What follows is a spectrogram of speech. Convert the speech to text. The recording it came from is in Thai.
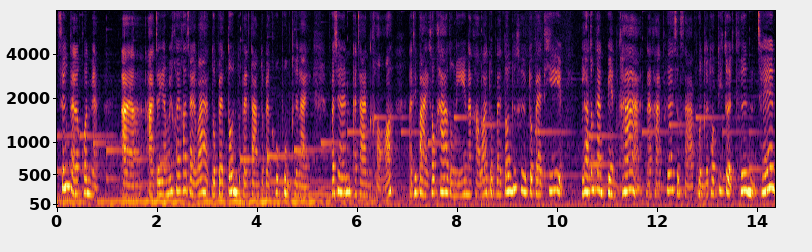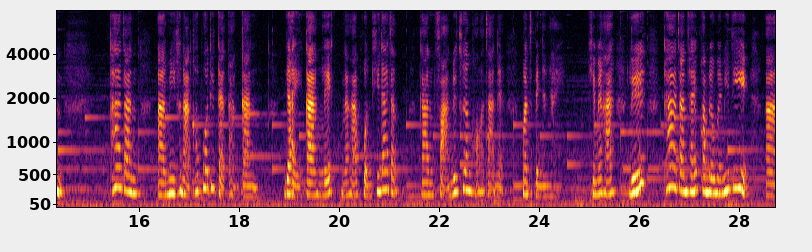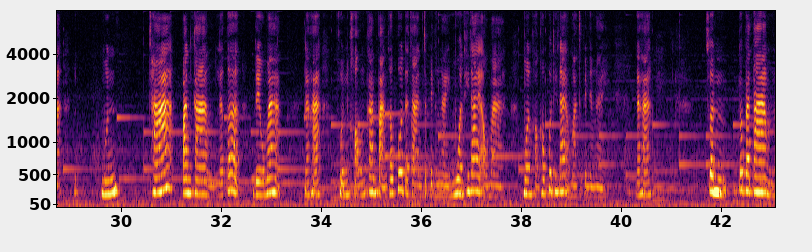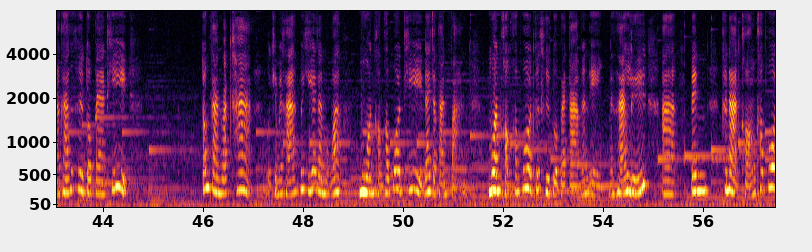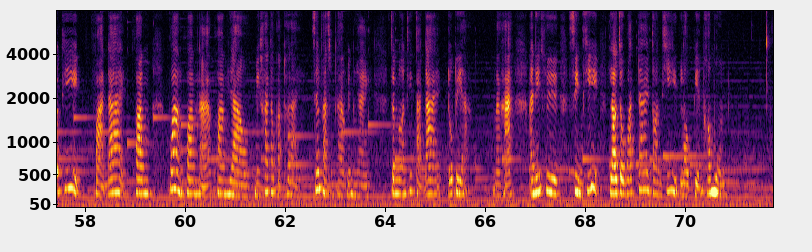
ซึ่งแต่ละคนเนี่ย อาอาจจะยังไม่ค่อยเข้าใจว่าตัวแปรต้นตัวแปรตามตัวแปรควบคุมคืออะไร เพราะฉะนั้นอาจารย์ขออธิบายคร่าวๆตรงนี้นะคะ ว่าตัวแปรต้นก็คือตัวแปรที่เราต้องการเปลี่ยนค่านะคะ เพื่อศึกษาผลกระทบที่เกิดขึ้น เช่น ถ้าอาจารย์มีขนาดข้าวโพดที่แตกต่างกัน ใหญ่กลางเล็กนะคะ ผลที่ได้จากการฝานด้วยเครื่องของอาจารย์เนี่ยมันจะเป็นยังไงเห็นไหมคะ หรือถ้าอาจารย์ใช้ความเร็วไมมี่ที่หมุน ช้าปานกลางแล้วก็เร็วมากนะคะ ผลของการฝานข้าวโพดอาจารย์จะเป็นยังไงมวลที่ได้ออกมา มวลของข้าวโพดที่ได้ออกมาจะเป็นยังไงนะคะ ส่วนตัวแปรตามนะคะก็คือตัวแปรที่ต้องการวัดค่าโอเคไหมคะเมื่อกี้อาจารย์บอกว่ามวลของข้าวโพดที่ได้จากการฝาน มวลของข้าวโพดก็คือตัวแปรตามนั่นเองนะคะ หรืออเป็นขนาดของข้าวโพดที่ ฝานได้ ความกว้างความหนาความยาวมีค่าเท่ากับเท่าไหร่ เส้นผ่านศูนย์กลางเป็นไงจำนวนที่ตัดได้ยกตัวอย่างนะคะ อันนี้คือสิ่งที่เราจะวัดได้ตอนที่เราเปลี่ยนข้อมูล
